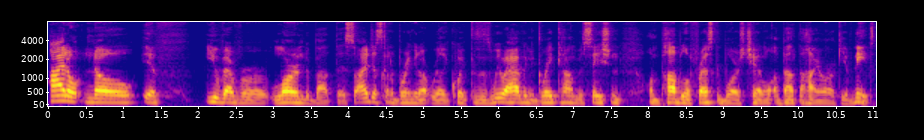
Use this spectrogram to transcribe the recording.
I don't know if you've ever learned about this. So I'm just going to bring it up really quick because as we were having a great conversation on Pablo Frescobar's channel about the hierarchy of needs.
